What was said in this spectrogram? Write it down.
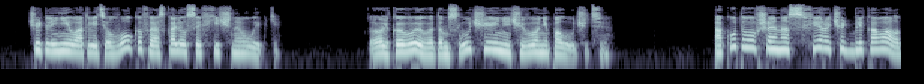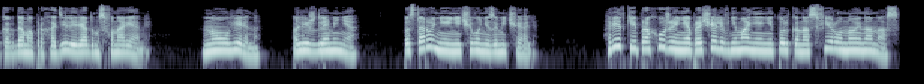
— чуть лениво ответил Волков и оскалился в хищной улыбке. «Только вы в этом случае ничего не получите». Окутывавшая нас сфера чуть бликовала, когда мы проходили рядом с фонарями. Но уверена, Лишь для меня. Посторонние ничего не замечали. Редкие прохожие не обращали внимания не только на сферу, но и на нас.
